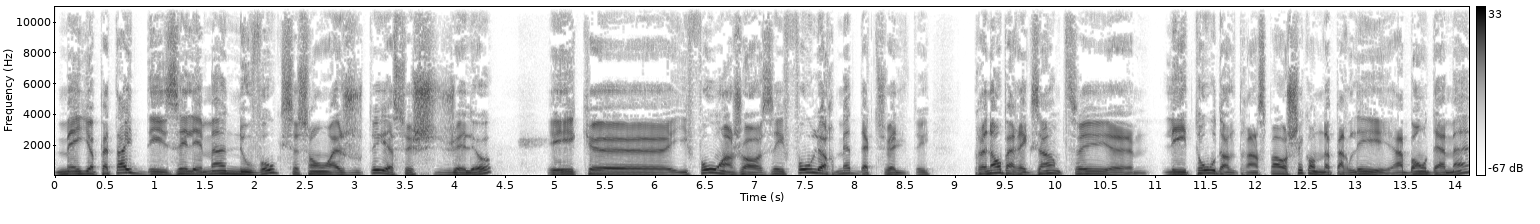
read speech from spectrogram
mais il y a peut-être des éléments nouveaux qui se sont ajoutés à ce sujet-là et que il faut en jaser, il faut le remettre d'actualité. Prenons par exemple, euh, les taux dans le transport. Je sais qu'on en a parlé abondamment,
